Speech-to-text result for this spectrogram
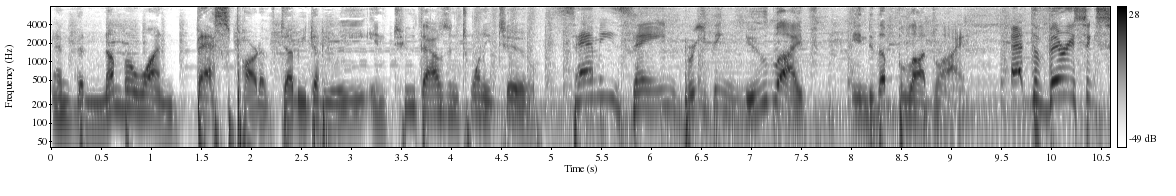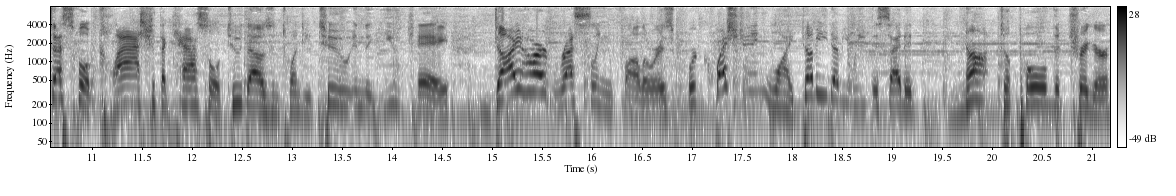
and the number one best part of WWE in 2022 Sami Zayn breathing new life into the bloodline. At the very successful Clash at the Castle 2022 in the UK, diehard wrestling followers were questioning why WWE decided not to pull the trigger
